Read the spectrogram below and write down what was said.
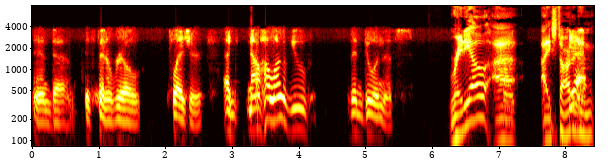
and uh, it's been a real pleasure. And now, how long have you been doing this? Radio. Uh, I started Yeah. in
